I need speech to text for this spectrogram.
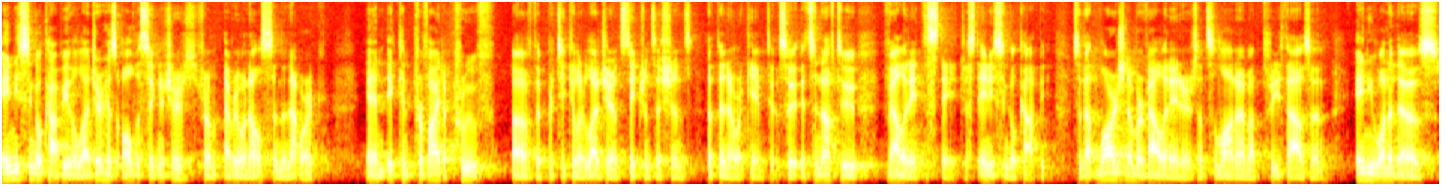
Any single copy of the ledger has all the signatures from everyone else in the network, and it can provide a proof of the particular ledger and state transitions that the network came to. So it's enough to validate the state, just any single copy. So that large number of validators on Solana, about 3,000, any one of those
